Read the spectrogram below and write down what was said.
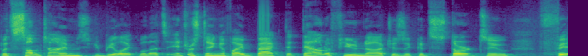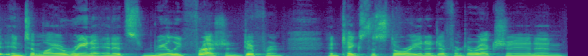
But sometimes you'd be like, well, that's interesting. If I backed it down a few notches, it could start to fit into my arena. And it's really fresh and different and takes the story in a different direction and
